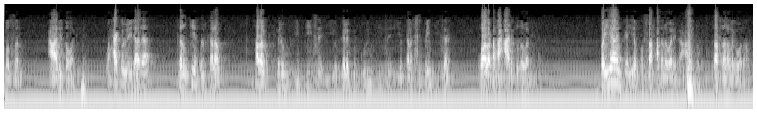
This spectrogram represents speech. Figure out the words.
toosan caarida waa la yidhahda waxaa kaloo la yidhahdaa tanqiixu lkalaam hadalka kala hufidiisa iyo kala gurgurintiisa iyo kala sifayntiisana waa la dhahaa caaridada waa la yidhahda bayaanka iyo fasaaxadana waa la yidhaha caaridada saasaana laga wada hadla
